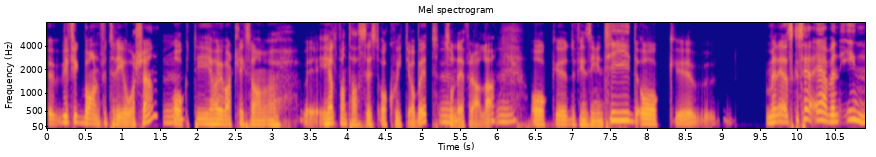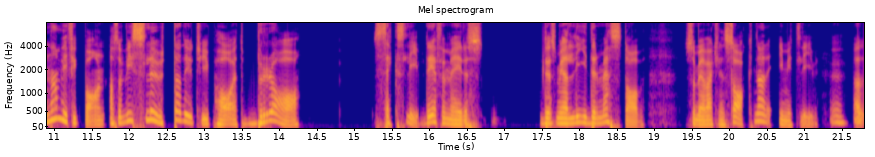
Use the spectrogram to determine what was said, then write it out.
vi fick barn för tre år sedan Mm. och det har ju varit liksom eh, helt fantastiskt och skitjobbigt Mm. som det är för alla. Mm. Och eh, det finns ingen tid och eh, men jag ska säga även innan vi fick barn, alltså vi slutade ju typ ha ett bra sexliv. Det är för mig det, det som jag lider mest av, som jag verkligen saknar i mitt liv. Mm. Ja,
